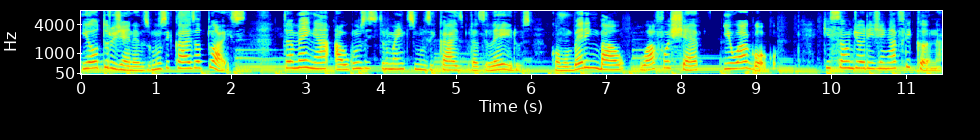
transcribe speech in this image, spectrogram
e outros gêneros musicais atuais. Também há alguns instrumentos musicais brasileiros, como o berimbau, o afoxé e o agogo, que são de origem africana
